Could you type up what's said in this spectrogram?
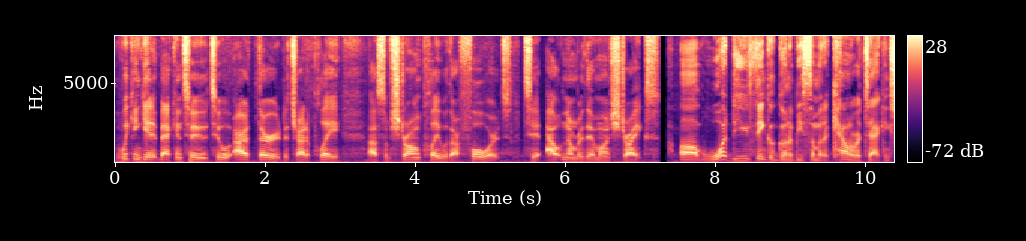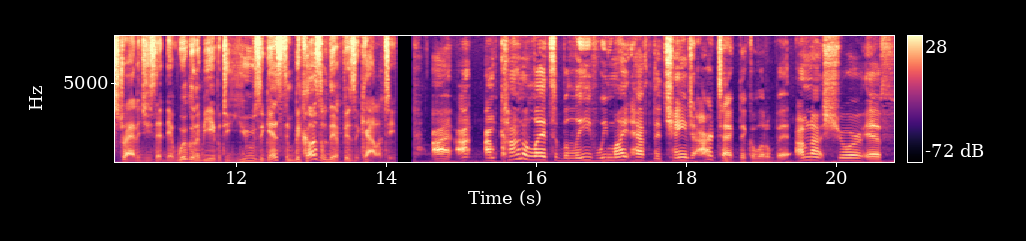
we can get it back into to our third to try to play uh, some strong play with our forwards to outnumber them on strikes. Uh, what do you think are going to be some of the counterattacking strategies that, that we're going to be able to use against them because of their physicality? I, I am kind of led to believe we might have to change our tactic a little bit. I'm not sure if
